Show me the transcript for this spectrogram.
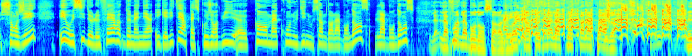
changer et aussi de le faire de manière égalitaire. Parce qu'aujourd'hui, euh, quand Macron nous dit nous sommes dans l'abondance, l'abondance, La, la fin de l'abondance, Sarah. Je Ah vois que tu as un peu de mal à te mettre à la page. hein. Mais,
